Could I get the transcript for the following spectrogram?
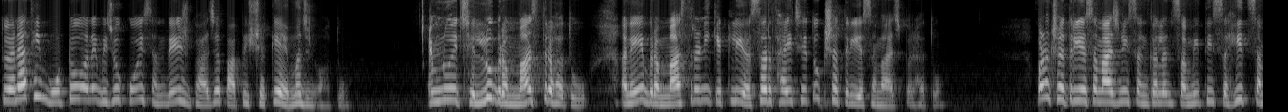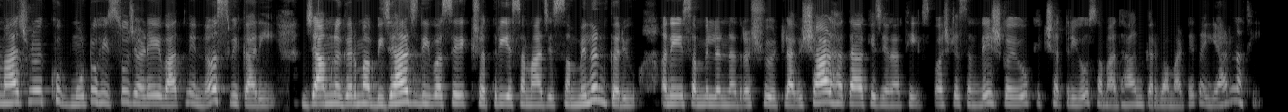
તો એનાથી મોટો અને બીજો કોઈ સંદેશ ભાજપ આપી શકે એમ જ નહોતું. એમનું એ છેલ્લું બ્રહ્માસ્ત્ર હતું અને એ બ્રહ્માસ્ત્રની કેટલી અસર થાય છે તો ક્ષત્રિય સમાજ પર હતું. પણ ક્ષત્રિય સમાજની સંકલન સમિતિ સહિત સમાજનો એક ખૂબ મોટો હિસ્સો જેણે એ વાતને ન સ્વીકારી. જામનગરમાં બીજા જ દિવસે ક્ષત્રિય સમાજે સંમેલન કર્યું અને એ સંમેલનના દ્રશ્યો એટલા વિશાળ હતા કે જેનાથી એક સ્પષ્ટ સંદેશ ગયો કે ક્ષત્રિયો સમાધાન કરવા માટે તૈયાર નથી.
